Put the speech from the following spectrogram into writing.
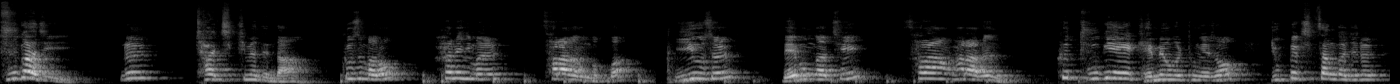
두 가지를 잘 지키면 된다. 그것은 바로 하느님을 사랑하는 것과 이웃을 내 몸같이 사랑하라는 그 두 개의 계명을 통해서 613가지를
